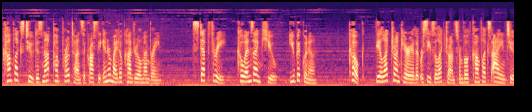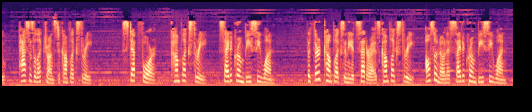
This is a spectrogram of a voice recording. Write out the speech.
complex 2 does not pump protons across the inner mitochondrial membrane. Step 3, coenzyme Q, ubiquinone. CoQ, the electron carrier that receives electrons from both complex I and 2, passes electrons to complex 3. Step 4, complex 3, cytochrome BC1. The third complex in the ETC is complex 3, also known as cytochrome BC1.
